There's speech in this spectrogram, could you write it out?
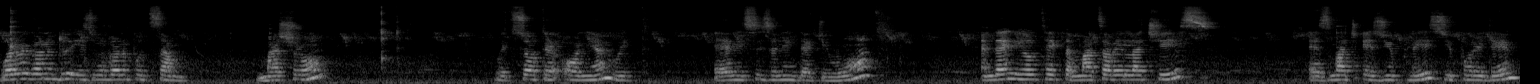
What we're gonna do is we're gonna put some mushroom with saute onion with any seasoning that you want. And then you'll take the mozzarella cheese as much as you please you put it in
